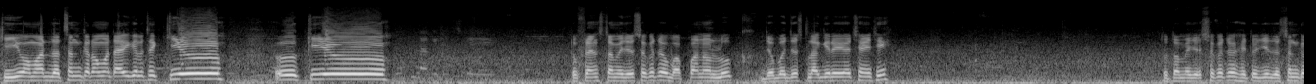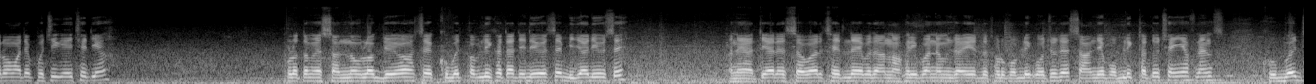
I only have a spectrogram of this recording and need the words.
કિયો અમારે દર્શન કરવા માટે આવી ગયેલો છે. કિયો! ઓ કિયો! તો ફ્રેન્ડ્સ તમે જોઈ શકો છો બાપાનો લુક જબરજસ્ત લાગી રહ્યો છે અહીંથી. તો તમે જઈ શકો છો. હેતુજી દર્શન કરવા માટે પહોંચી ગઈ છે ત્યાં. આપણો તમે સનનો વ્લોગ જોયો હશે. ખૂબ જ પબ્લિક હતા તે દિવસે, બીજા દિવસે. અને અત્યારે સવાર છે એટલે બધા નોકરી પર સમજાય એટલે થોડું પબ્લિક ઓછું છે. સાંજે પબ્લિક થતું છે અહીંયા ફ્રેન્ડ્સ ખૂબ જ.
